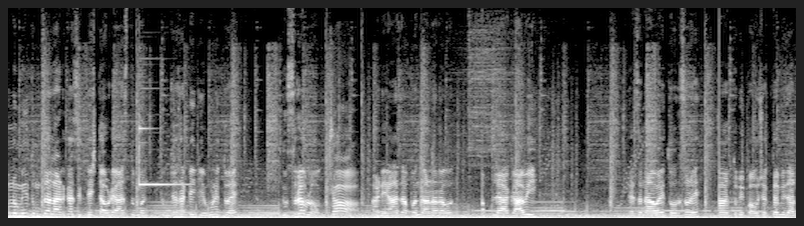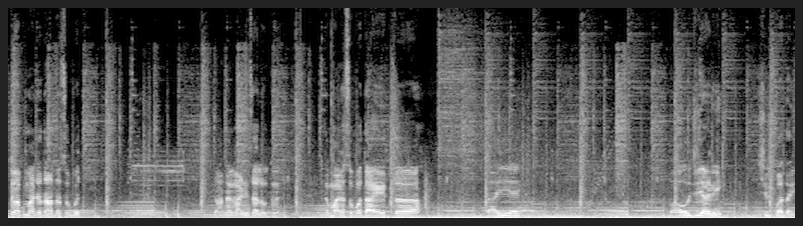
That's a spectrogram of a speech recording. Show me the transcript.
मित्रांनो मी तुमचा लाडका सिद्धेश तावडे. आज तुम तुमच्यासाठी घेऊन येतोय दुसरा ब्लॉग आणि आज आपण जाणार आहोत आपल्या गावी. त्याचं नाव आहे तोरसोळे. हा तुम्ही पाहू शकता मी जातो आप माझ्या दादासोबत. दादा गाडी चालवतोय. तर माझ्यासोबत आहेत ताई आहे भाऊजी आणि शिल्पाताई.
